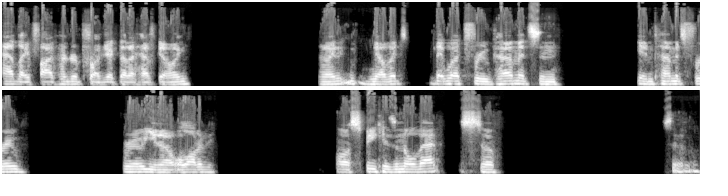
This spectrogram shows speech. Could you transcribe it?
Adelaide 500 project that I have going. You know, they they work through permits and getting permits through through you know a lot of a lot of speakers and all that. So so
